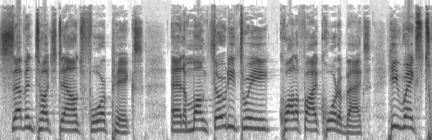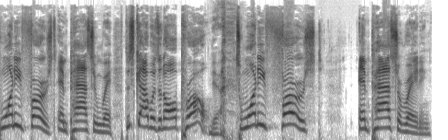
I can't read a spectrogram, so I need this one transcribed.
seven touchdowns, four picks. And among 33 qualified quarterbacks, he ranks 21st in passing rate. This guy was an all pro. Yeah. 21st in passer rating,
